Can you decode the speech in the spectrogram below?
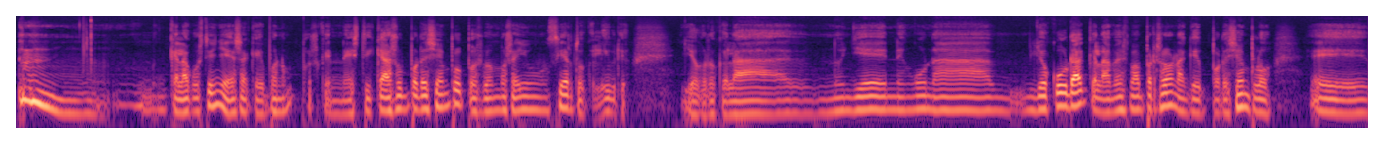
que la cuestión ya es que bueno pues que en este caso por ejemplo pues vemos ahí un cierto equilibrio. Yo creo que la no hay ninguna locura que la misma persona que por ejemplo eh,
